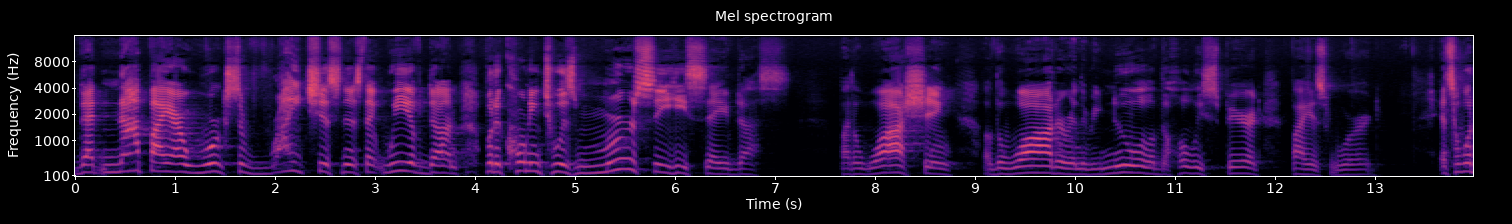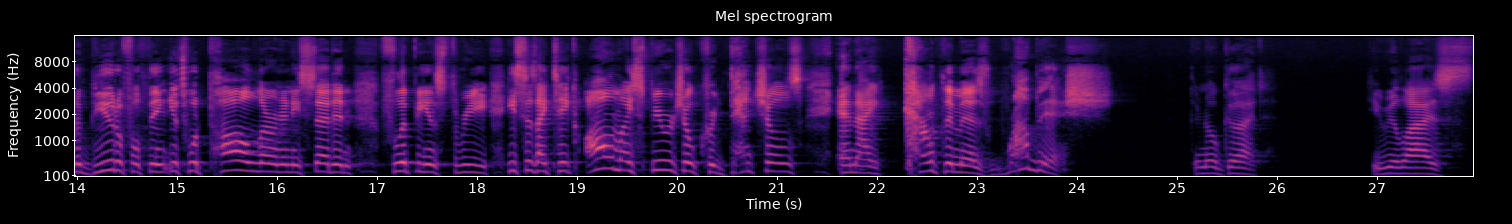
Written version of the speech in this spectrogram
that not by our works of righteousness that we have done but according to his mercy he saved us by the washing of the water and the renewal of the Holy Spirit by his word. And so, what a beautiful thing. It's what Paul learned, and he said in Philippians 3 he says, I take all my spiritual credentials and I count them as rubbish. They're no good. He realized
